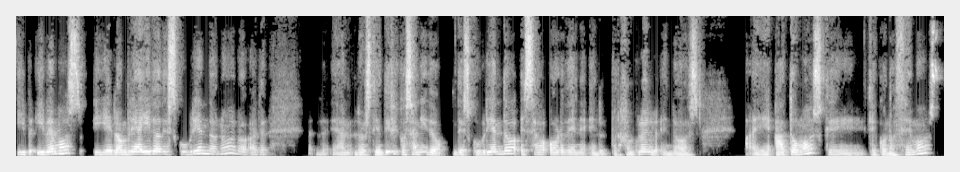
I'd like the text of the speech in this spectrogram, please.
y, vemos, y el hombre ha ido descubriendo, ¿no? Los científicos han ido descubriendo esa orden, en, por ejemplo, en, los eh, átomos que, que conocemos,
